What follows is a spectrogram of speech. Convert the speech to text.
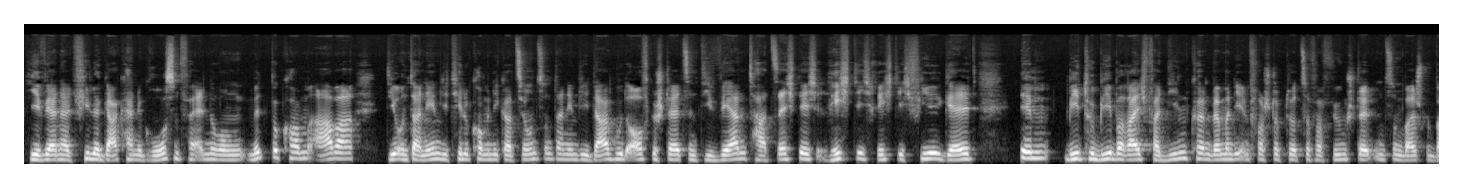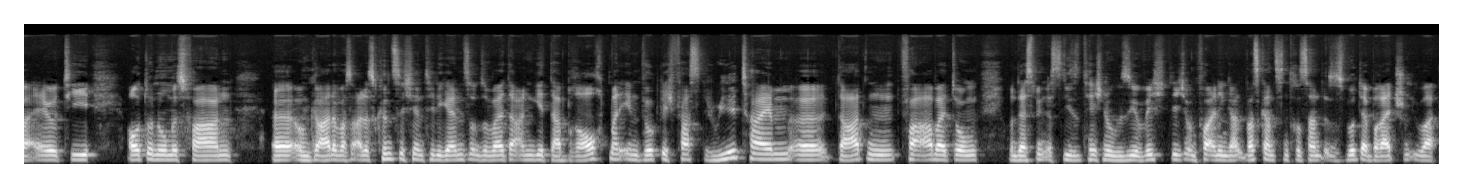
Hier werden halt viele gar keine großen Veränderungen mitbekommen, aber die Unternehmen, die Telekommunikationsunternehmen, die da gut aufgestellt sind, die werden tatsächlich richtig, richtig viel Geld im B2B-Bereich verdienen können, wenn man die Infrastruktur zur Verfügung stellt und zum Beispiel bei IoT autonomes Fahren, und gerade was alles künstliche Intelligenz und so weiter angeht, da braucht man eben wirklich fast Realtime-Datenverarbeitung. Äh, und deswegen ist diese Technologie wichtig. Und vor allen Dingen, was ganz interessant ist, es wird ja bereits schon über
